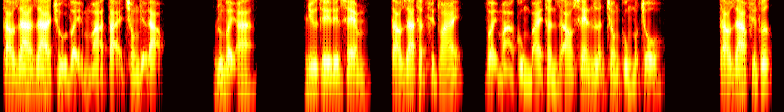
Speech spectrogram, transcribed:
Tào ra ra chủ vậy mà tại trong địa đạo. Đúng vậy a. Như thế đến xem, tào ra thật phiền thoái vậy mà cùng bái thần giáo sen lẫn trong cùng một chỗ. Tào ra phiền phức,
